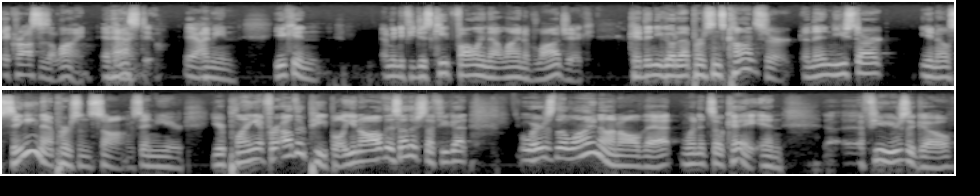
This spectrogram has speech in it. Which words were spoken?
it crosses a line. It has to. Yeah. I mean, you can I mean if you just keep following that line of logic, okay, then you go to that person's concert and then you start, you know, singing that person's songs and you're you're playing it for other people. You know, all this other stuff you got where's the line on all that when it's okay? And uh, a few years ago,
